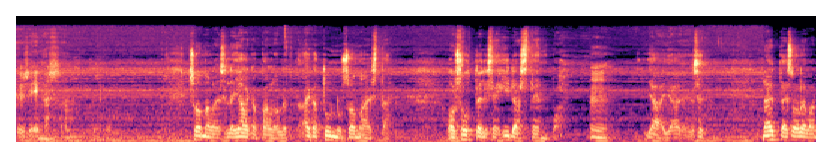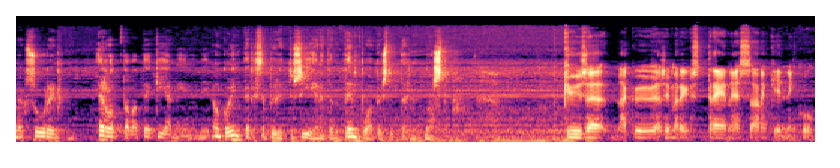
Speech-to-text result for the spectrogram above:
fysiikassa. Niin kuin. Suomalaiselle jalkapallolle aika tunnusomaista on suhteellisen hidas tempo. Mm. Ja, ja se näyttäisi olevan yksi suurin erottava tekijä, niin, niin onko Interissä pyritty siihen, että tempoa pystyttäisiin nyt nostamaan? Kyllä se näkyy esimerkiksi treeneissä ainakin niin kuin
